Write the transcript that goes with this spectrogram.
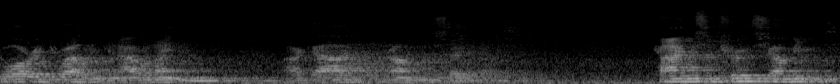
glory dwelling in our land. Our God will come to save us. Kindness and truth shall meet,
